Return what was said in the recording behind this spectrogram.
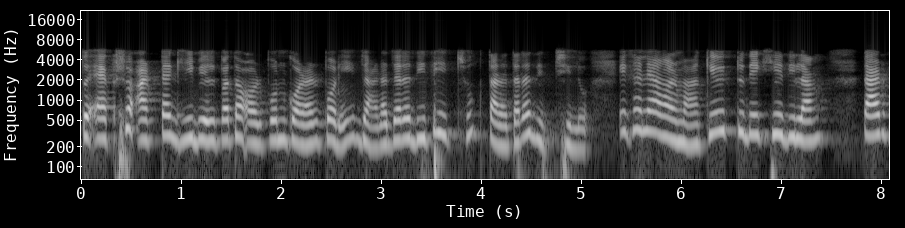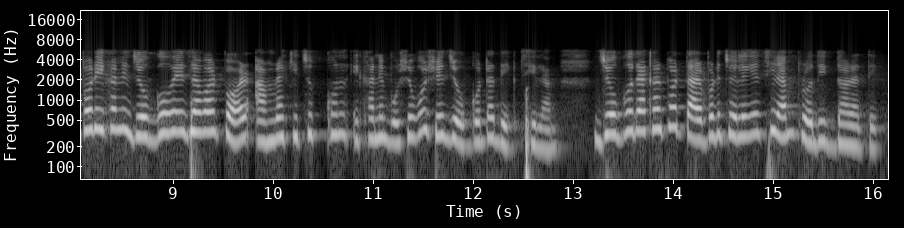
তো একশো আটটা ঘি বেলপাতা অর্পণ করার পরে যারা যারা দিতে ইচ্ছুক তারা তারা দিচ্ছিল। এখানে আমার মাকেও একটু দেখিয়ে দিলাম। তারপর এখানে যজ্ঞ হয়ে যাওয়ার পর আমরা কিছুক্ষণ এখানে বসে বসে যজ্ঞটা দেখছিলাম। যজ্ঞ দেখার পর তারপরে চলে গেছিলাম প্রদীপ ধরাতে।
